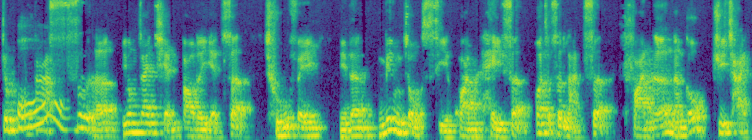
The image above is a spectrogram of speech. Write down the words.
就不大适合用在钱包的颜色，除非。你的命中喜欢黑色或者是蓝色，反而能够聚财，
